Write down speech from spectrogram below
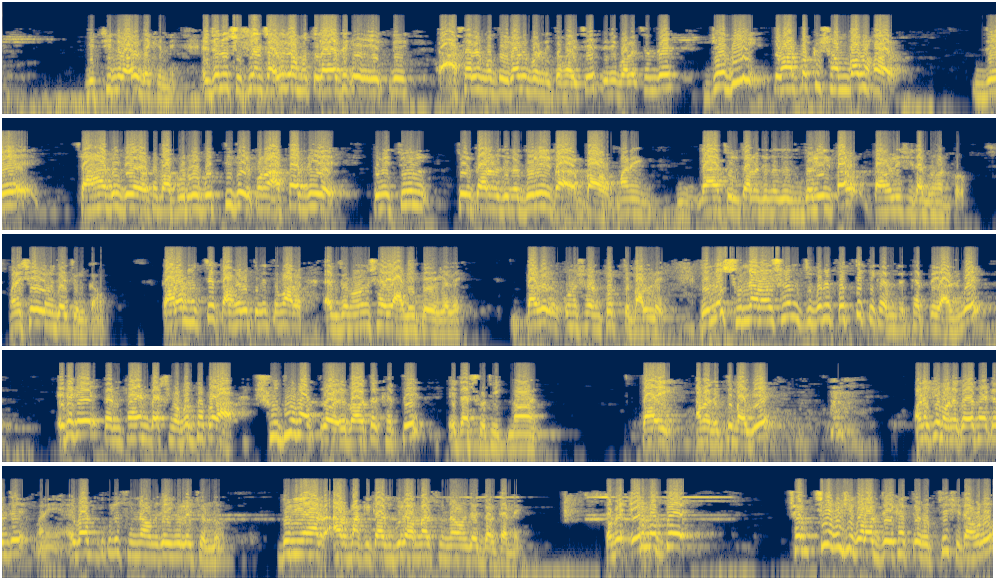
বিচ্ছিন্নভাবে দেখেননি। এই জন্য সুফিয়ান সাহিদ রহমতুল্লাহ থেকে একটি আসারের মধ্যে এভাবে বর্ণিত হয়েছে, তিনি বলেছেন যে, যদি তোমার পক্ষে সম্ভব হয় যে সাহাবিদের অথবা পূর্ববর্তীদের কোন আসার দিয়ে তুমি চুল চুলকানোর জন্য দলিল পাও মানে গা চুলকানোর জন্য যদি দলিল পাও, তাহলে সেটা গ্রহণ করো। মানে সেই অনুযায়ী চুলকাও। কারণ হচ্ছে, তাহলে তুমি তোমার একজন অনুসারী আগে পেয়ে গেলে। তাদের অনুসরণ করতে পারলে। জন্য সুন্নার অনুসরণ জীবনের প্রত্যেকটি ক্ষেত্রে আসবে। এটাকে কনফাইন বা সীমাবদ্ধ করা শুধুমাত্র এবারতের ক্ষেত্রে এটা সঠিক নয়। তাই আমরা দেখতে পাই যে অনেকে মনে করে থাকেন যে মানে এবারগুলো শূন্য অনুযায়ী হলে চলল। দুনিয়ার আর বাকি কাজগুলো আমার শূন্য অনুযায়ী দরকার নেই। তবে এর মধ্যে সবচেয়ে বেশি করার যে ক্ষেত্রে হচ্ছে সেটা হলো,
